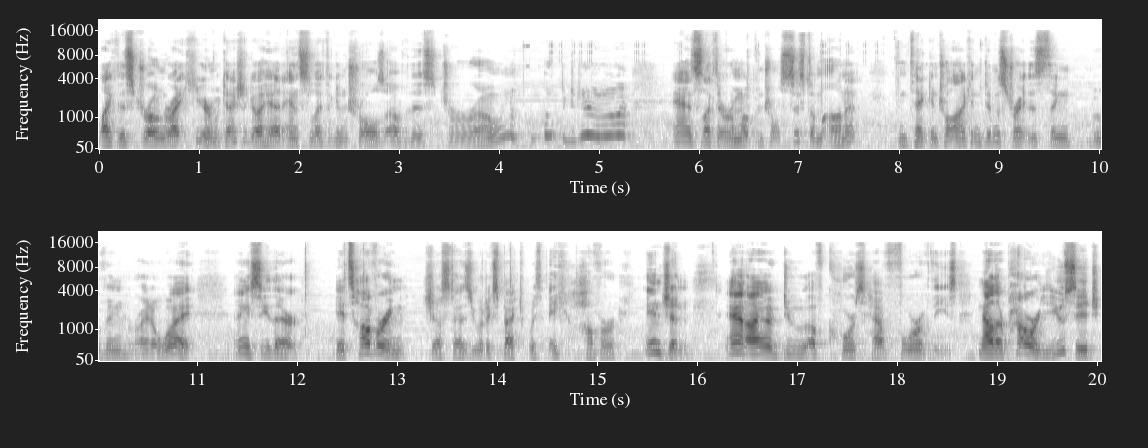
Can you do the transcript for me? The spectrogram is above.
like this drone right here. And we can actually go ahead and select the controls of this drone, and select the remote control system on it can take control I can demonstrate this thing moving right away. And you see there, it's hovering, just as you would expect with a hover engine. And I do, of course, have four of these. Now, their power usage,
